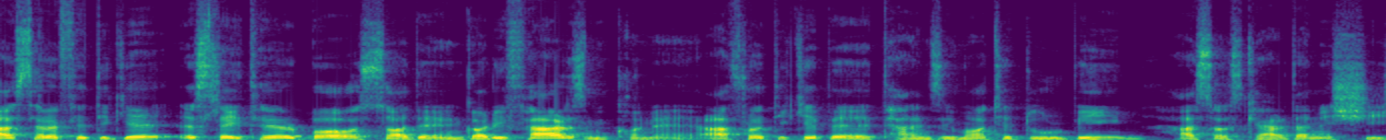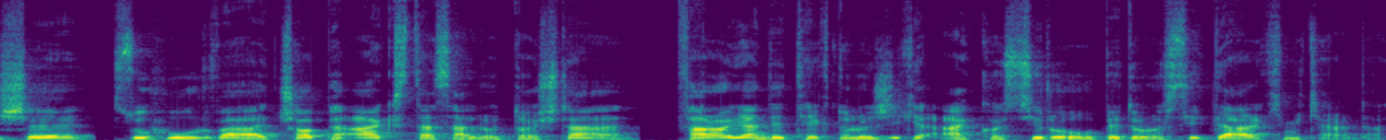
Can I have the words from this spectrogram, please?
از طرف دیگه اسلیتر با ساده انگاری فرض می‌کنه افرادی که به تنظیمات دوربین، حساس کردن شیشه، ظهور و چاپ عکس تسلط داشتن، فرایند تکنولوژیک عکاسی رو به درستی درک می‌کردن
